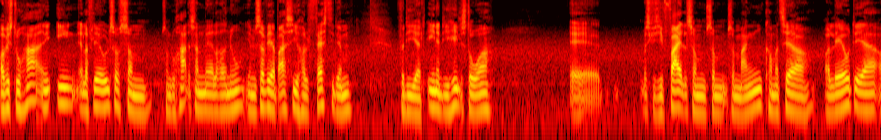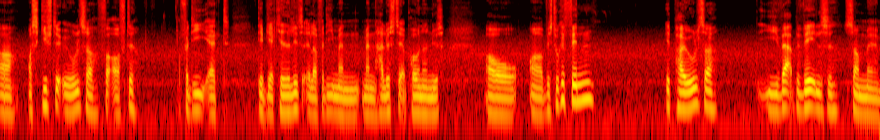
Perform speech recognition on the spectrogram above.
og hvis du har en eller flere øvelser, som, som du har det sådan med allerede nu, jamen så vil jeg bare sige, hold fast i dem. Fordi at en af de helt store øh, hvad skal jeg sige, fejl, som, som, som mange kommer til at, at lave, det er at, at skifte øvelser for ofte. Fordi at det bliver kedeligt, eller fordi man, man har lyst til at prøve noget nyt. Og, og hvis du kan finde et par øvelser i hver bevægelse, som, øh,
